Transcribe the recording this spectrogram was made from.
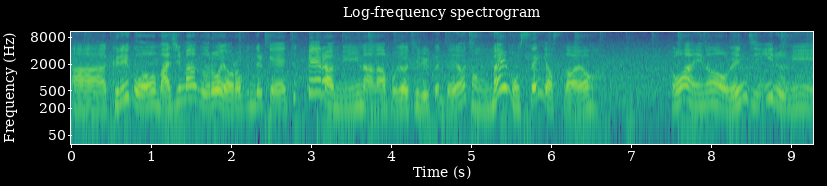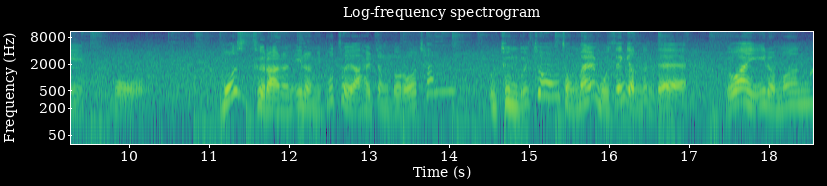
아, 그리고 마지막으로 여러분들께 특별한 미인 하나 보여드릴 건데요. 정말 못생겼어요. 이 아이는 왠지 이름이 뭐, 몬스트라는 이름이 붙어야 할 정도로 참 울퉁불퉁 정말 못생겼는데 이 아이 이름은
